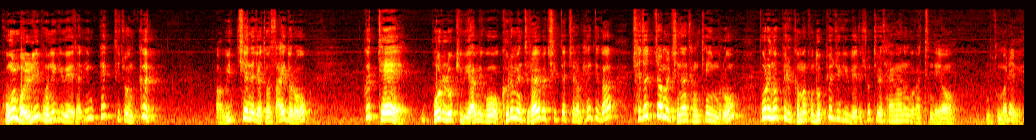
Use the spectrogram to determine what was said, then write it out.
공을 멀리 보내기 위해서 임팩트 존 끝, 어, 위치 에너지가 더 쌓이도록 끝에 볼을 놓기 위함이고 그러면 드라이버 칠 때처럼 헤드가 최저점을 지난 상태이므로 볼의 높이를 그만큼 높여주기 위해서 쇼티를 사용하는 것 같은데요. 무슨 말이야 이게?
